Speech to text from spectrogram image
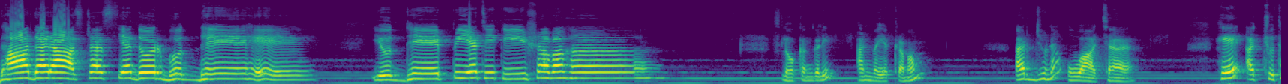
धादराष्ट्रस्य दुर्बुद्धेः। युद्धे प्रियचिकीषवः श्लोकङ्गलिन् अन्वयक्रमम् अर्जुन उवाच। हे अच्युत!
